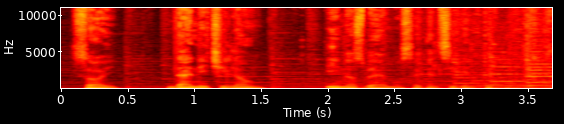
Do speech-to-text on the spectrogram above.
Soy Dani Chilón y nos vemos en el siguiente podcast.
